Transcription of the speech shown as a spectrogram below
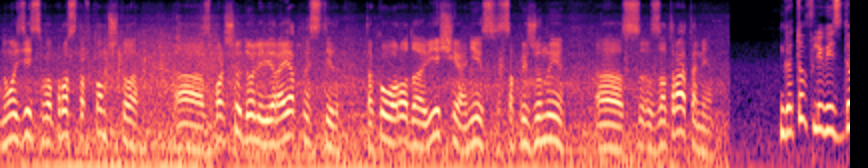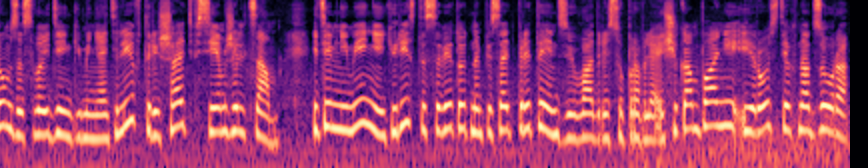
Но здесь вопрос-то в том, что э, с большой долей вероятности такого рода вещи, они сопряжены э, с затратами. Готов ли весь дом за свои деньги менять лифт, решать всем жильцам. И тем не менее, юристы советуют написать претензию в адрес управляющей компании и Ростехнадзора,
